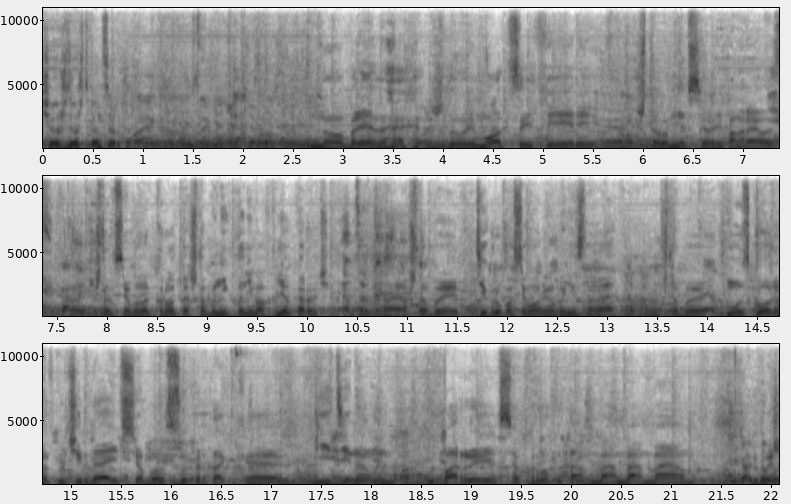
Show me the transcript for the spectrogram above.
Чего ждешь от концерта? Ну, блин, жду эмоций, феерии, э, чтобы мне все и понравилось, чтобы все было круто, чтобы никто не вовлек, короче, э, чтобы те группа все вовремя вынесла, да, чтобы музыку вовремя включили, да, и все было супер так, э, в едином порыве, все круто там, бам-бам-бам. Как думаешь,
